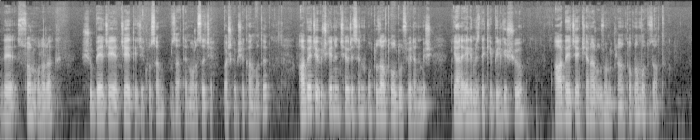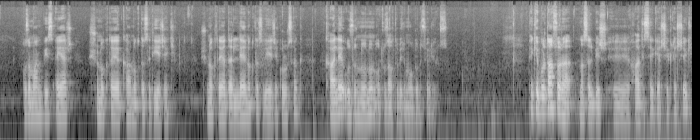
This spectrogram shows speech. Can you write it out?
Ve son olarak şu BC'ye C diyecek olsam zaten orası C. Başka bir şey kalmadı. ABC üçgenin çevresinin 36 olduğu söylenmiş. Yani elimizdeki bilgi şu. ABC kenar uzunluklarının toplamı 36. O zaman biz eğer şu noktaya K noktası diyecek, şu noktaya da L noktası diyecek olursak KL uzunluğunun 36 birim olduğunu söylüyoruz. Peki buradan sonra nasıl bir e, hadise gerçekleşecek?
